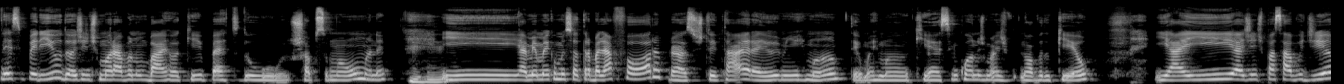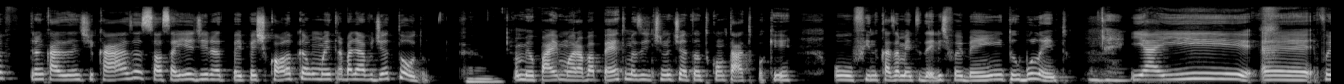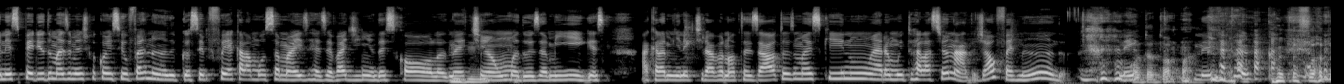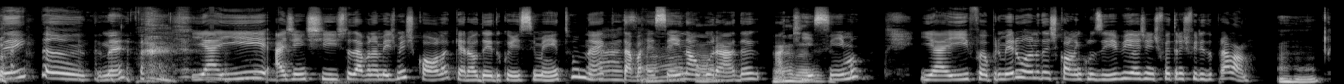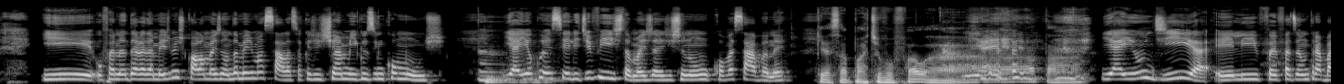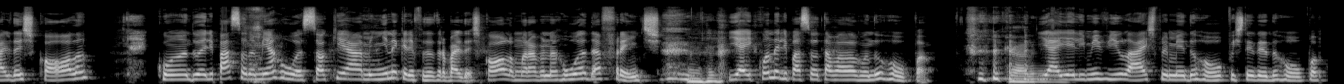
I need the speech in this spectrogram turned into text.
Nesse período, a gente morava num bairro aqui perto do Shopping Sumaúma, né? Uhum. E a minha mãe começou a trabalhar fora pra sustentar, era eu e minha irmã. Tenho uma irmã que é cinco anos mais nova do que eu. E aí a gente passava o dia trancada dentro de casa, só saía direto pra ir pra escola, porque a mamãe trabalhava o dia todo. Caramba. O meu pai morava perto, mas a gente não tinha tanto contato, porque o fim do casamento deles foi bem turbulento. E aí, é, foi nesse período mais ou menos que eu conheci o Fernando, porque eu sempre fui aquela moça mais reservadinha da escola, né? Uhum. Tinha uma, duas amigas, aquela menina que tirava notas altas, mas que não era muito relacionada. Já o Fernando, nem, Conta a tua parte. nem Conta só da... nem tanto, né? E aí, a gente estudava na mesma escola, que era a Aldeia do Conhecimento, né? Ah, que estava recém-inaugurada aqui Verdade. em cima. E aí, foi o primeiro ano da escola, inclusive, e a gente foi transferido pra lá. Uhum. E o Fernando era da mesma escola, mas não da mesma sala, só que a gente tinha amigos em comuns. Ah. E aí eu conheci ele de vista, mas a gente não conversava, né? Que essa parte eu vou falar. E aí, Ah, tá. e aí um dia ele foi fazer um trabalho da escola quando ele passou na minha rua. Só que a menina que ele ia fazer o trabalho da escola morava na rua da frente. E aí quando ele passou, eu tava lavando roupa. E aí ele me viu lá espremendo roupa, estendendo roupa.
